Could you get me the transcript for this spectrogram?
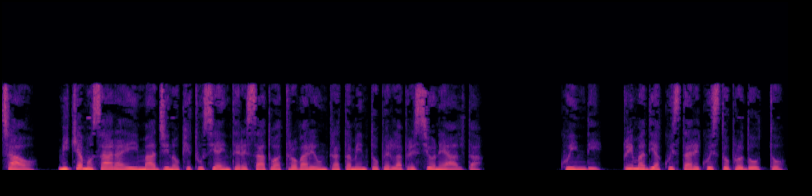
Ciao, mi chiamo Sara e immagino che tu sia interessato a trovare un trattamento per la pressione alta. Quindi, prima di acquistare questo prodotto,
